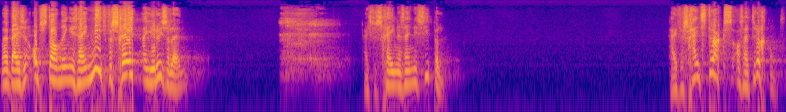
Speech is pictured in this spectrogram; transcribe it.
maar bij zijn opstanding is hij niet verschenen aan Jeruzalem. Hij is verschenen aan zijn discipelen. Hij verschijnt straks als hij terugkomt.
